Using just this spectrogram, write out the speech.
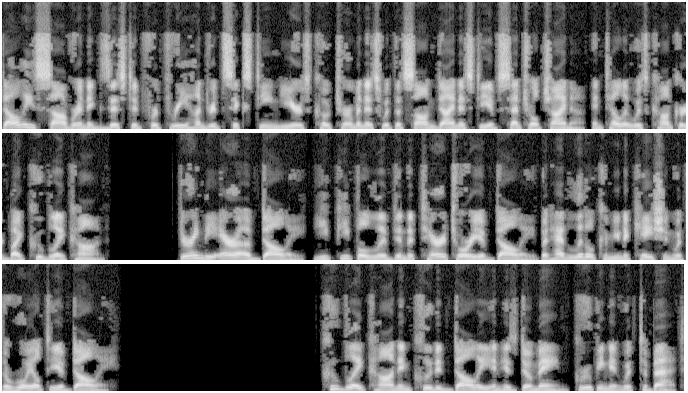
Dali's sovereign existed for 316 years coterminous with the Song dynasty of central China, until it was conquered by Kublai Khan. During the era of Dali, Yi people lived in the territory of Dali but had little communication with the royalty of Dali. Kublai Khan included Dali in his domain, grouping it with Tibet.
